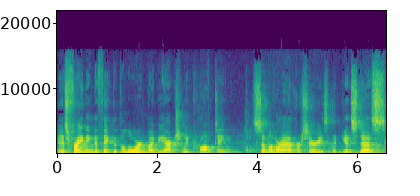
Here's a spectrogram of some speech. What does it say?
And it's frightening to think that the Lord might be actually prompting some of our adversaries against us,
